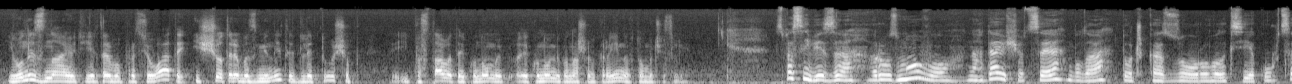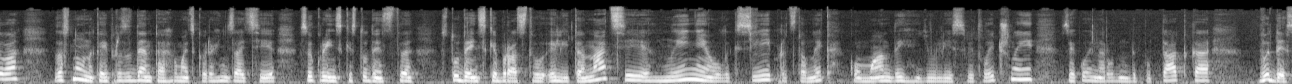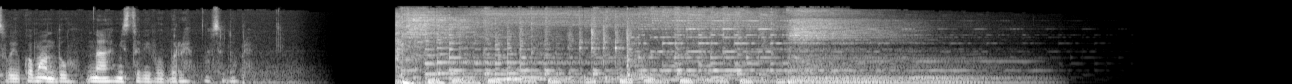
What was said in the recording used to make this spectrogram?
І вони знають, як треба працювати і що треба змінити для того, щоб і поставити економіку, економіку нашої країни в тому числі. Спасибі за розмову. Нагадаю, що це була точка зору Олексія Курцева, засновника і президента громадської організації Всеукраїнське студентство студентське братство Еліта нації. Нині Олексій, представник команди Юлії Світличної, з якої народна депутатка веде свою команду на місцеві вибори. На все добре.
